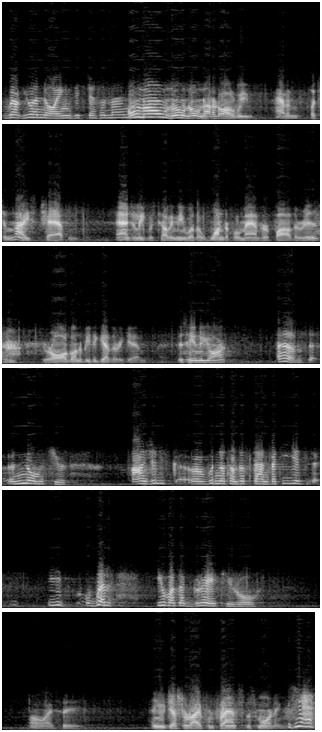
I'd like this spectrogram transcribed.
were you annoying this gentleman? Oh, no, no, no, not at all. We had a, such a nice chat, and Angelique was telling me what a wonderful man her father is, and you're all going to be together again. Is he in New York? Uh, no, monsieur. Angelique uh, would not understand, but he is. He is. Well, he was a great hero. Oh, I see. And you just arrived from France this morning? Yes.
